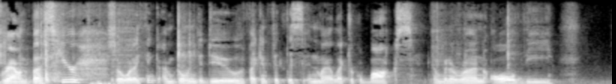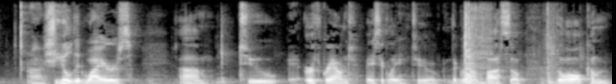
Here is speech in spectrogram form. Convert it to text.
ground bus here. So what I think I'm going to do, if I can fit this in my electrical box, I'm going to run all the uh, shielded wires um, to earth ground, basically, to the ground bus. So they'll all come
